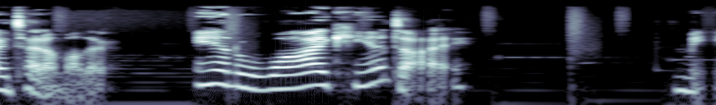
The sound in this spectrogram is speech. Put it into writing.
Entitled Mother. And why can't I? Me.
